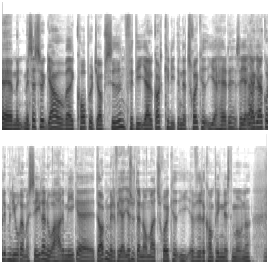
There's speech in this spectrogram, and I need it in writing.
Øh, men, men så søgte jeg har jo været i corporate job siden, fordi jeg godt kan lide den der tryghed i at have det. Så jeg, ja, jeg, jeg går lidt med livrem og seler nu, og har det mega dobbelt med det, for jeg, jeg synes, der er enormt meget tryghed i at vide, at der kommer penge næste måned. Ja.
